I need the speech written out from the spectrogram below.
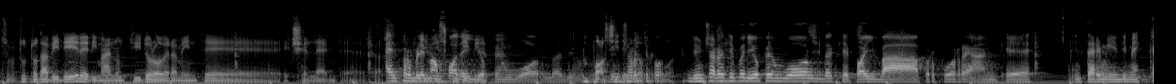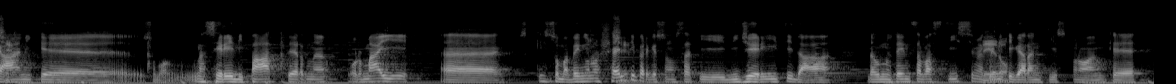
soprattutto da vedere, rimane un titolo veramente eccellente. Cioè, è il problema un po' degli open world. Di un, un po' di, sì, un certo tipo, di un certo sì. tipo di open world sì. che poi va a proporre anche in termini di meccaniche, sì. insomma, una serie di pattern ormai eh, che insomma vengono scelti sì. perché sono stati digeriti da, da un'utenza vastissima e quindi ti garantiscono anche,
